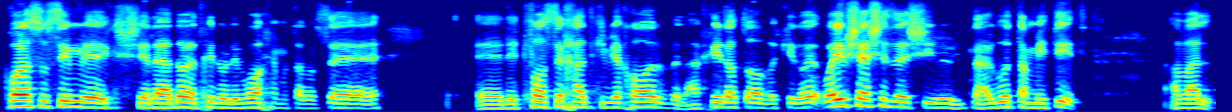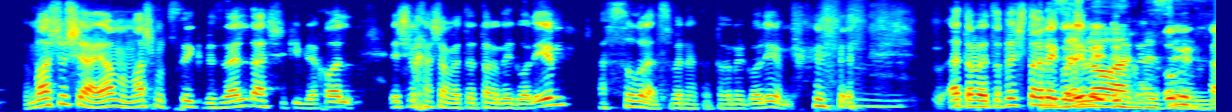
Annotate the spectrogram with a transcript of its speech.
כל הסוסים אה, שלידו יתחילו לברוח אם אתה נוסע אה, לתפוס אחד כביכול ולהאכיל אותו, וכאילו רואים שיש איזושהי התנהגות אמיתית. אבל משהו שהיה ממש מצחיק בזלדה, שכביכול יש לך שם את התרנגולים, אסור לעצבן את התרנגולים. אתה מצפה שתרנגולים לא יברחו ממך.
